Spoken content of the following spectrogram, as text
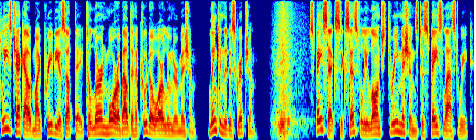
Please check out my previous update to learn more about the Hakuto R lunar mission. Link in the description. SpaceX successfully launched three missions to space last week.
